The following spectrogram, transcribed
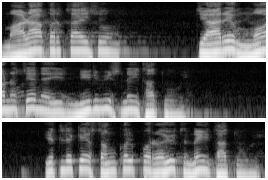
માળા કરતા આવીશું ત્યારે મન છે ને એ નિર્વિષ નહીં થતું હોય. એટલે કે સંકલ્પ રહિત નહીં થતું હોય.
